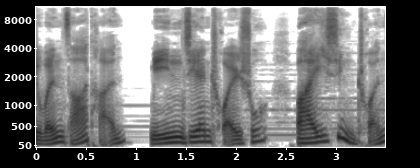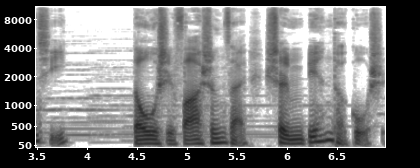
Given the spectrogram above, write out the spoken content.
闻杂谈、民间传说、百姓传奇，都是发生在身边的故事。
